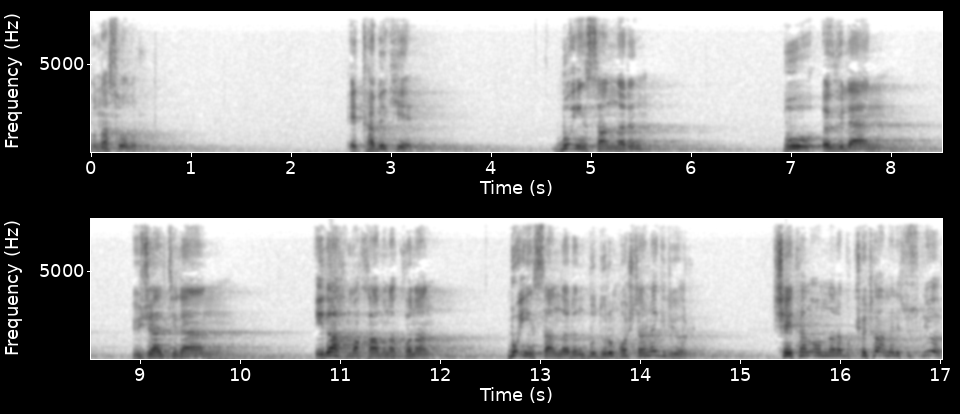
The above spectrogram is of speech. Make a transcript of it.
Bu nasıl olur? E tabii ki bu insanların bu övülen, yüceltilen, ilah makamına konan bu insanların bu durum hoşlarına gidiyor. Şeytan onlara bu kötü ameli süslüyor.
